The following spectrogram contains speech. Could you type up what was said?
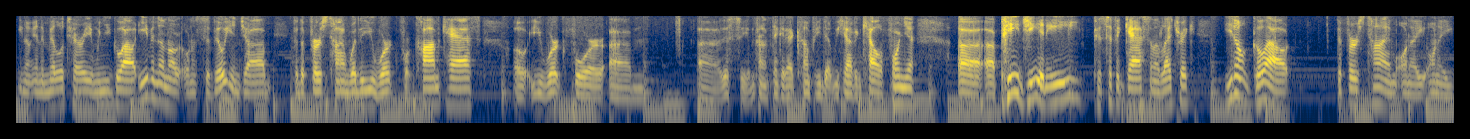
you know, in the military, and when you go out, even on a, on a civilian job for the first time, whether you work for Comcast or you work for, um, uh, let's see, I'm trying to think of that company that we have in California, uh, uh, PG&E, Pacific Gas and Electric. You don't go out the first time on a on a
